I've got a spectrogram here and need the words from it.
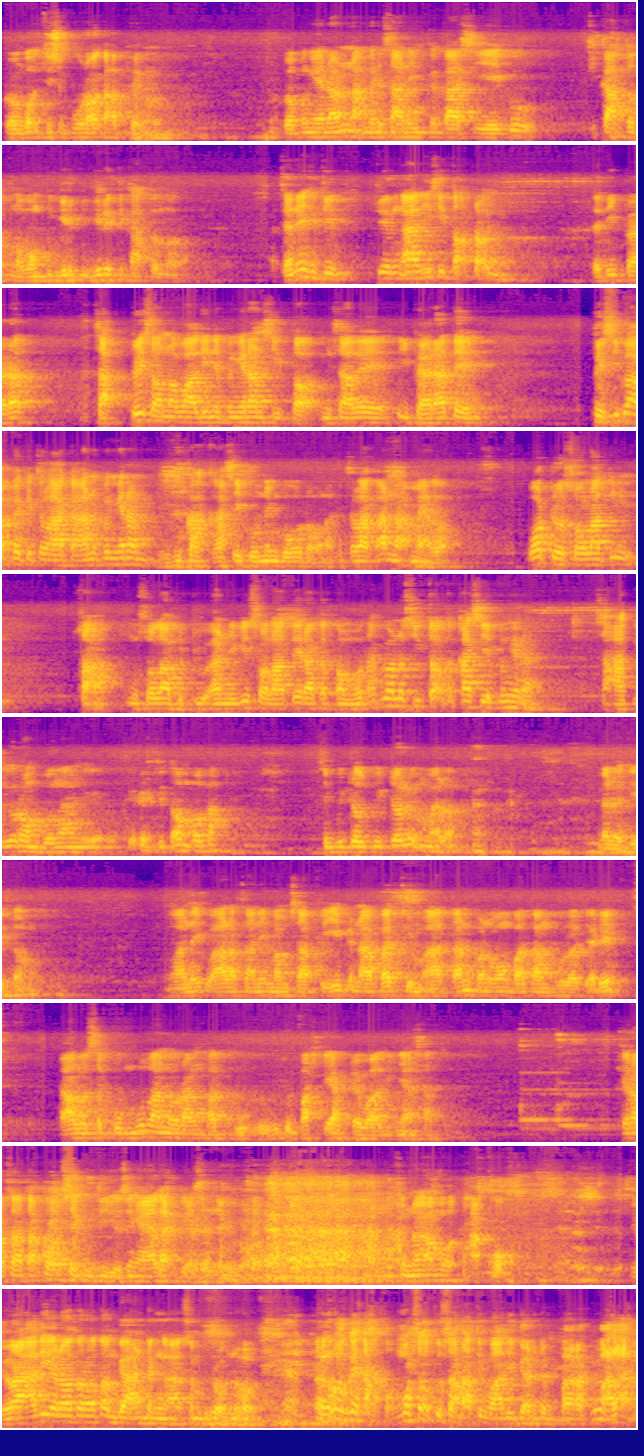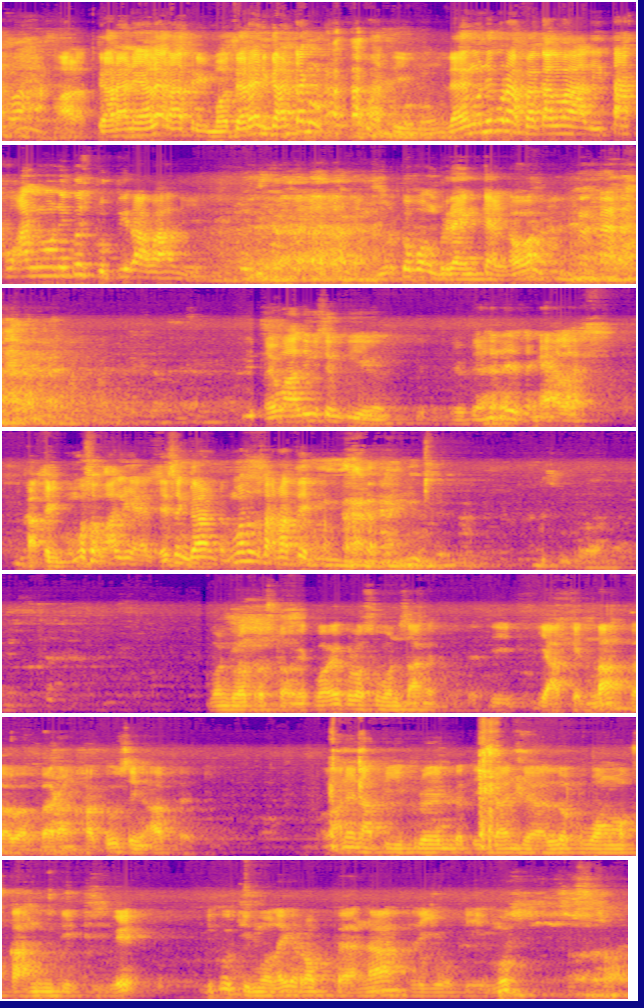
Kok kok disepuro kabeh. Kok pangeran nak mirsani kekasih iku dikatut wong pinggir-pinggir dikatut ora. Jadi di ngali sitok tok. Jadi ibarat Sak bis ana waline pangeran sitok. Misale ibarate bis iku ape kecelakaan pangeran buka kasih kuning kono. Nah, kecelakaan nak melok. Padha salat iki sak musala beduan iki salate ra ketemu tapi ana sitok kekasih pangeran. Saat itu rombongan iki kira ditompo kah? Sing bidol-bidol melok. Melok ditompo. Mengenai itu alasan Imam Syafi'i kenapa Jumatan penuh patang pulau. Jadi kalau sekumpulan orang 40 itu pasti ada walinya satu. Kira usah takok sing ndi ya sing elek biasanya. Kena mau takok. Ya ali rata-rata ganteng ah sembrono. Kok kita takok mosok ku syarat wali ganteng parah malah. Malah darane elek ra trimo, darane ganteng atimu. Lah ngono iku ora bakal wali, takokan ngono iku bukti ra wali. Mergo wong brengkel apa? Eh wali sing piye? Ya biasane sing elek. Kating mosok wali elek, sing ganteng mosok. Mohon dua terus dong, pokoknya kalau suwon sangat. Jadi yakinlah bahwa barang satu sing abadi. Makanya Nabi Ibrahim ketika jaluk uang Mekah nudi duit, itu dimulai Robbana liyukimus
